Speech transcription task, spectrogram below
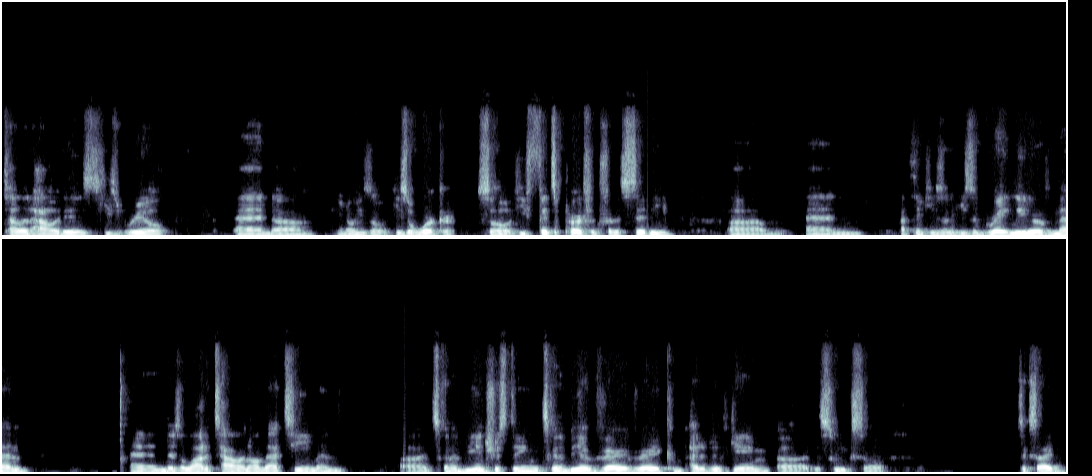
tell it how it is. He's real, and um, you know, he's a he's a worker. So he fits perfect for the city, um, and I think he's a he's a great leader of men. And there's a lot of talent on that team, and uh, it's going to be interesting. It's going to be a very, very competitive game uh, this week. So it's exciting.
